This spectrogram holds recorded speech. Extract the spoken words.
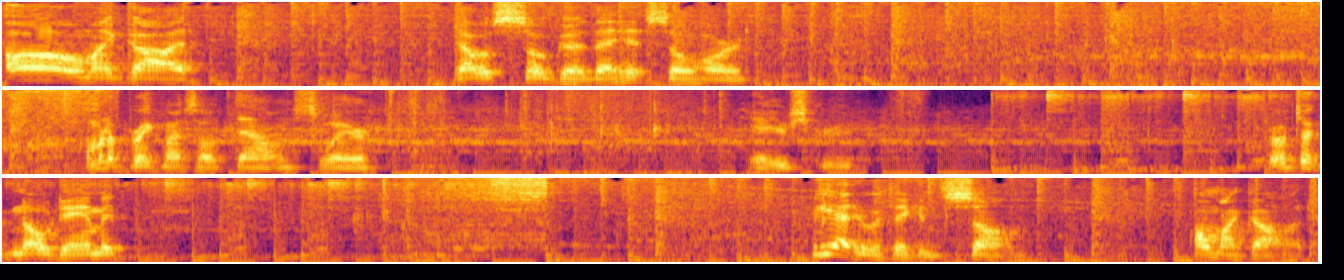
Oh my god. That was so good. That hit so hard. I'm gonna break myself down, swear. Yeah, you're screwed. Bro took no damage. He had to have taken some. Oh my god.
